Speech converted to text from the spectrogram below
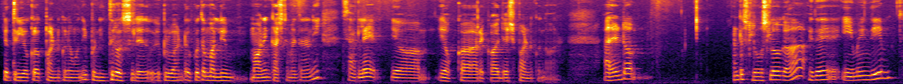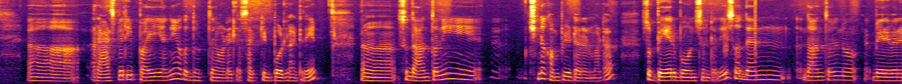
ఇక త్రీ ఓ క్లాక్ పండుకునే ముందు ఇప్పుడు నిద్ర వస్తలేదు. ఇప్పుడు పండకపోతే మళ్ళీ మార్నింగ్ కష్టమవుతుందని సర్లే ఈ ఈ ఒక్క రికార్డ్ చేసి పండుకుందాం అదేంటో అంటే స్లో స్లోగా అయితే ఏమైంది? రాస్బెర్రీ పై అని ఒక దొరుకుతుంది అనమాట ఇట్లా సర్క్యూట్ బోర్డ్ లాంటిది. సో దాంతో చిన్న కంప్యూటర్ అనమాట సో బేర్ బోన్స్ ఉంటుంది. సో దెన్ దాంతో నువ్వు వేరే వేరే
